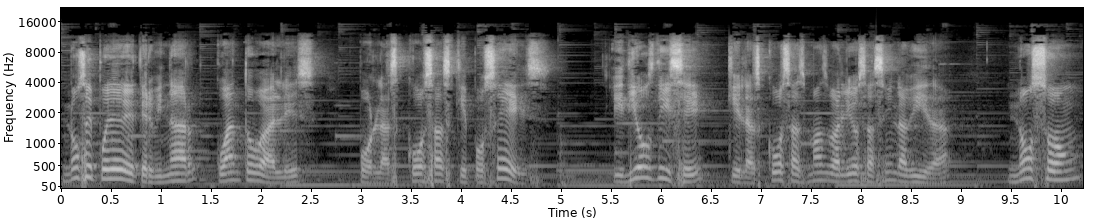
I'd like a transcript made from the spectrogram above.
No se puede determinar cuánto vales por las cosas que posees. Y Dios dice que las cosas más valiosas en la vida no son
